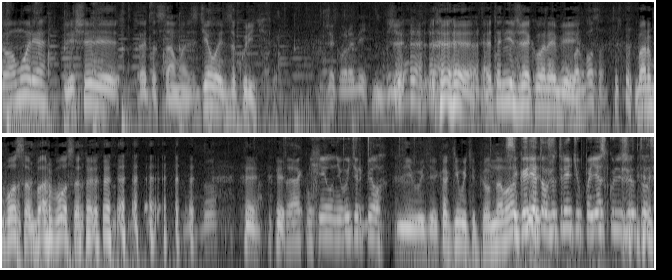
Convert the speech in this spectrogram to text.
Карибского моря решили это самое сделать закурить. Джек Воробей. Джек. Это не Джек Воробей. Барбоса? Барбоса, Барбоса. Так, Михаил не вытерпел. Не вытерпел. Как не вытерпел? На вас- Сигарета уже третью поездку лежит тут.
